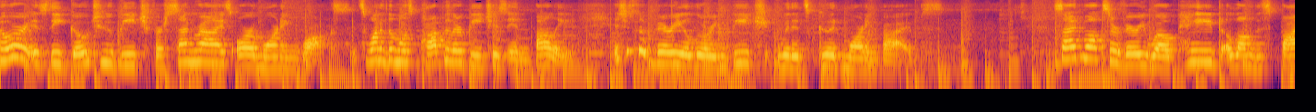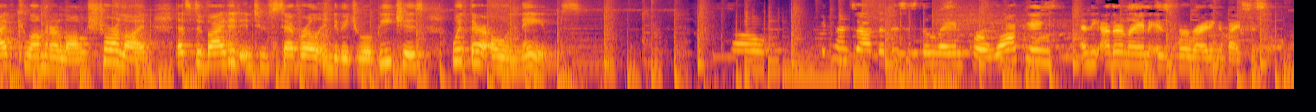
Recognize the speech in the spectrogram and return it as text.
Sanur is the go-to beach for sunrise or morning walks. It's one of the most popular beaches in Bali. It's just a very alluring beach with its good morning vibes. Sidewalks are very well paved along this 5 kilometer long shoreline that's divided into several individual beaches with their own names. So it turns out that this is the lane for walking and the other lane is for riding a bicycle.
